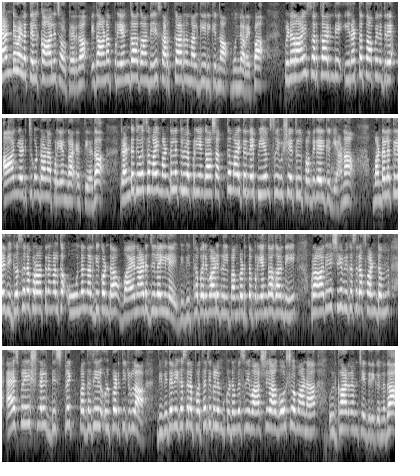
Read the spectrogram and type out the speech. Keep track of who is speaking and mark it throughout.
Speaker 1: രണ്ട് വെള്ളത്തിൽ കാൽ ചവിട്ടരുത്. ഇതാണ് പ്രിയങ്ക ഗാന്ധി സർക്കാരിന് നൽകിയിരിക്കുന്ന മുന്നറിയിപ്പ്. പിണറായി സർക്കാരിന്റെ ഇരട്ടത്താപ്പിനെതിരെ ആഞ്ഞടിച്ചുകൊണ്ടാണ് പ്രിയങ്ക എത്തിയത്. രണ്ട് ദിവസമായി മണ്ഡലത്തിലുള്ള പ്രിയങ്ക ശക്തമായി തന്നെ പി എം ശ്രീ വിഷയത്തിൽ പ്രതികരിക്കുകയാണ്. മണ്ഡലത്തിലെ വികസന പ്രവർത്തനങ്ങൾക്ക് ഊന്നൽ നൽകിക്കൊണ്ട് വയനാട് ജില്ലയിലെ വിവിധ പരിപാടികളിൽ പങ്കെടുത്ത പ്രിയങ്ക ഗാന്ധി പ്രാദേശിക വികസന ഫണ്ടും ആസ്പിറേഷണൽ ഡിസ്ട്രിക്ട് പദ്ധതിയിൽ ഉൾപ്പെടുത്തിയിട്ടുള്ള വിവിധ വികസന പദ്ധതികളും കുടുംബശ്രീ വാർഷിക ആഘോഷവുമാണ് ഉദ്ഘാടനം ചെയ്തിരിക്കുന്നത്.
